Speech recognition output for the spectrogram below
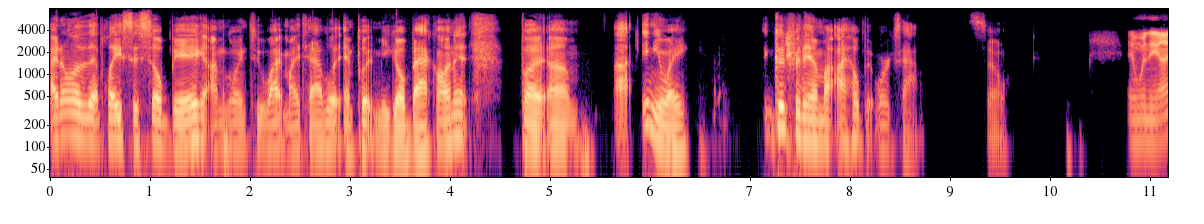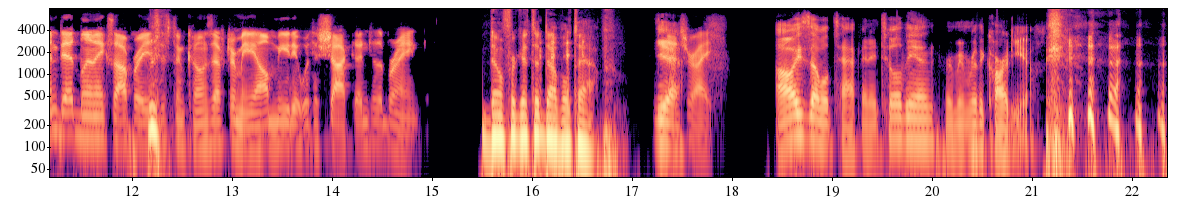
I don't know that that place is so big. I'm going to wipe my tablet and put MeeGo back on it, but um uh, anyway, good for them. I, I hope it works out. So And when the undead Linux operating system comes after me, I'll meet it with a shotgun to the brain. Don't forget to double tap. yeah, That's right. always double tap. And until then, remember the cardio.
